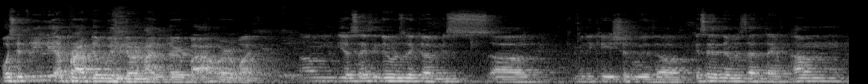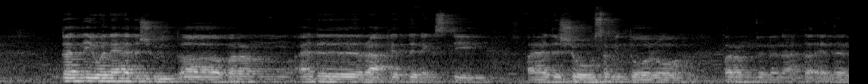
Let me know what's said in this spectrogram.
was it really a problem with your handler ba or what? Um, yes, I think there was like a mis uh, communication with uh, kasi there was that time um that day when I had the shoot uh, parang I had a racket the next day I had a show sa Mindoro parang gano'n ata and then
